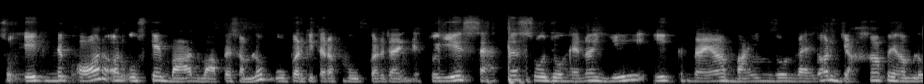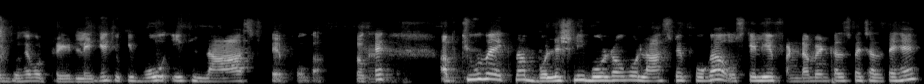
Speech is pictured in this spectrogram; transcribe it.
सो एक डिप और और उसके बाद वापस हम लोग ऊपर की तरफ़ मूव कर जाएँगे। तो ये सैतस जो है ना, ये एक नया बाइंग जोन रहेगा और यहाँ पे हम लोग जो है वो ट्रेड लेंगे क्योंकि वो एक लास्ट डिप होगा। ओके? अब क्यों मैं इतना बुलिशली बोल रहा हूँ वो लास्ट स्टेप होगा? उसके लिए फंडामेंटल्स पे चलते हैं।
